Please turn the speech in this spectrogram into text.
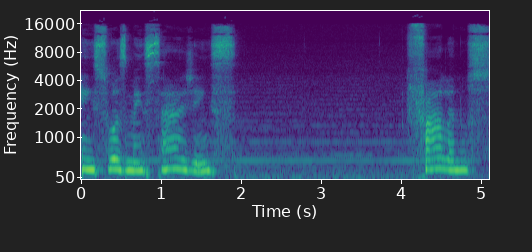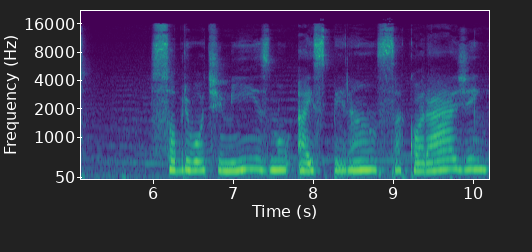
em suas mensagens Fala-nos sobre o otimismo, a esperança, a coragem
